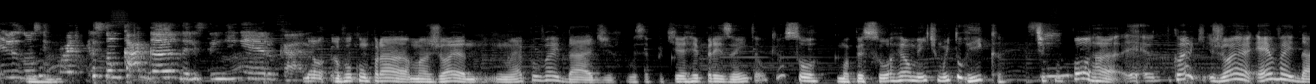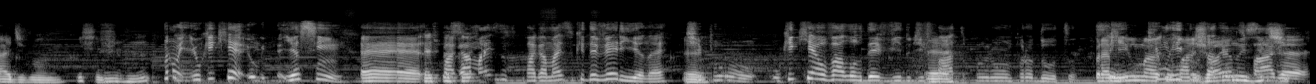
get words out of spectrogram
Eles não se importam porque eles estão cagando, eles têm dinheiro, cara. Não, eu vou comprar uma joia, não é por vaidade, mas é porque representa o que eu sou. Uma pessoa realmente muito rica. Sim. Tipo, porra, é- é- claro que joia é vaidade, mano. Enfim. Uhum. Não, e o que que é? eu- E assim, é, pagar, pessoas- mais do, pagar mais do que deveria, né? É. Tipo, o que que é o valor devido de É. fato por um produto? Pra Que- mim, uma, um uma nos joia não existe. paga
